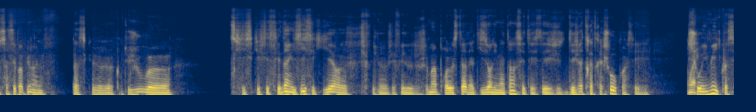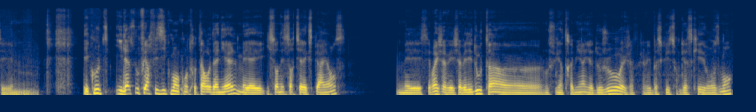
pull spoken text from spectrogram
ça c'est pas plus mal. Parce que quand tu joues. Ce, qui, ce, qui, est dingue ici, c'est qu'hier, j'ai fait, le chemin pour le stade à 10h du matin. C'était déjà très très chaud. quoi. C'est chaud humide. Quoi. C'est. Écoute, il a souffert physiquement contre Taro Daniel, mais il s'en est sorti à l'expérience. Mais c'est vrai que j'avais, j'avais des doutes. Hein, euh, je me souviens très bien, il y a deux jours, et j'avais basculé sur Gasquet, heureusement.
